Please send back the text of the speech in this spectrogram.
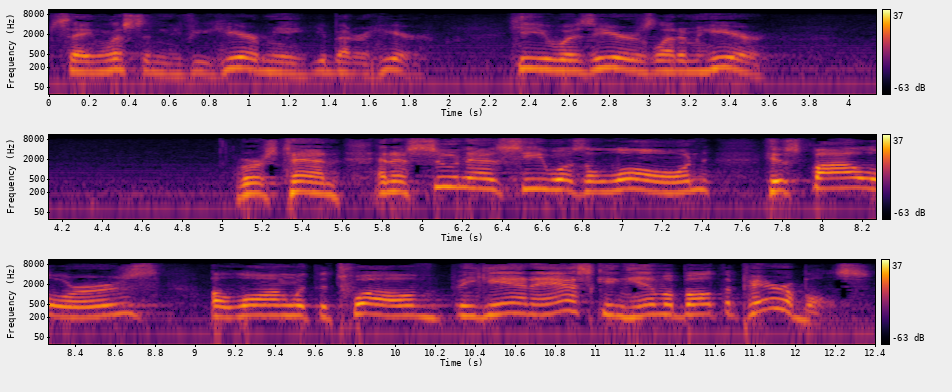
saying, Listen, if you hear me, you better hear. He who has ears, let him hear. Verse 10 And as soon as he was alone, his followers, along with the twelve, began asking him about the parables.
